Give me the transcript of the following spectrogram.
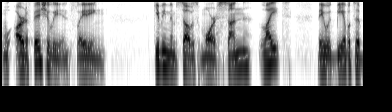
was- artificially inflating, giving themselves more sunlight, they would be able to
